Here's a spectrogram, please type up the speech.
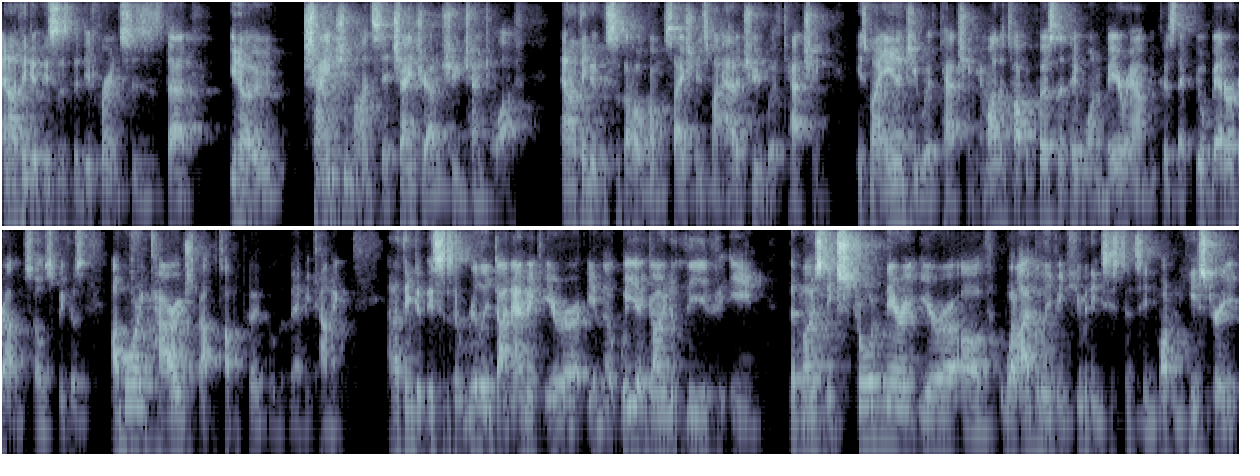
And I think that this is the difference is that, you know, change your mindset, change your attitude, change your life. And I think that this is the whole conversation is my attitude worth catching? Is my energy worth catching? Am I the type of person that people want to be around because they feel better about themselves because I'm more encouraged about the type of people that they're becoming? And I think that this is a really dynamic era in that we are going to live in the most extraordinary era of what I believe in human existence in modern history.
